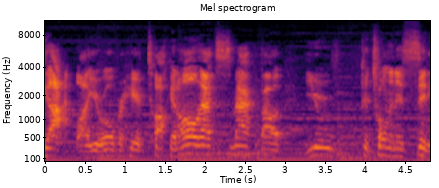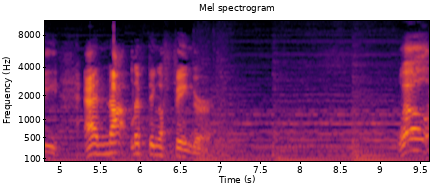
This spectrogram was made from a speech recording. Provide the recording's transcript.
got while you're over here talking all that smack about you controlling this city and not lifting a finger. Well,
